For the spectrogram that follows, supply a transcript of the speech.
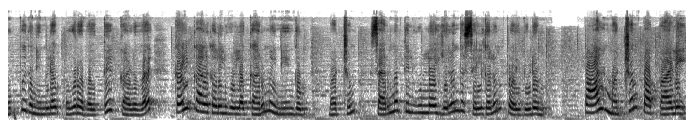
முப்பது நிமிடம் ஊற வைத்து கழுவ கை கால்களில் உள்ள கருமை நீங்கும் மற்றும் சருமத்தில் உள்ள இறந்த செல்களும் போய்விடும். பால் மற்றும் பப்பாளி.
